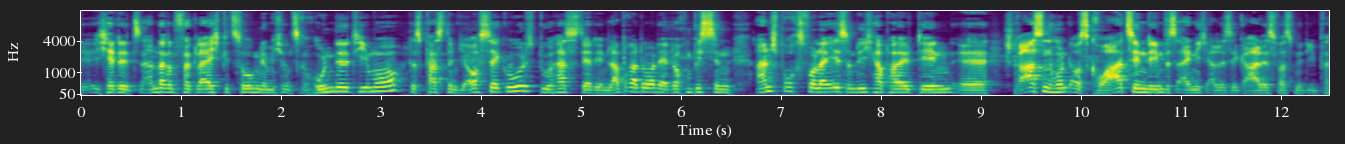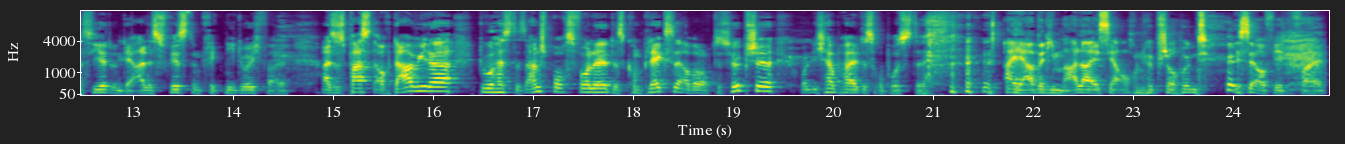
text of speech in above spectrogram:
Ich hätte jetzt einen anderen Vergleich gezogen, nämlich unsere Hunde, Timo. Das passt nämlich auch sehr gut. Du hast ja den Labrador, der doch ein bisschen anspruchsvoller ist, und ich habe halt den äh, Straßenhund aus Kroatien, dem das eigentlich alles egal ist, was mit ihm passiert und der alles frisst und kriegt nie Durchfall. Also es passt auch da wieder. Du hast das Anspruchsvolle, das Komplexe, aber auch das Hübsche und ich habe halt das Robuste. ah ja, aber die Maler ist ja auch ein hübscher Hund. ist er auf jeden Fall.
